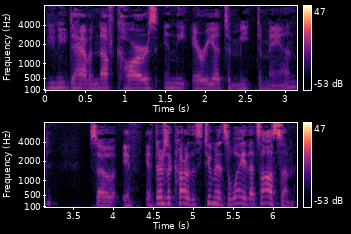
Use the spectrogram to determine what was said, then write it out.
you need to have enough cars in the area to meet demand. So if if there's a car that's two minutes away, that's awesome.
